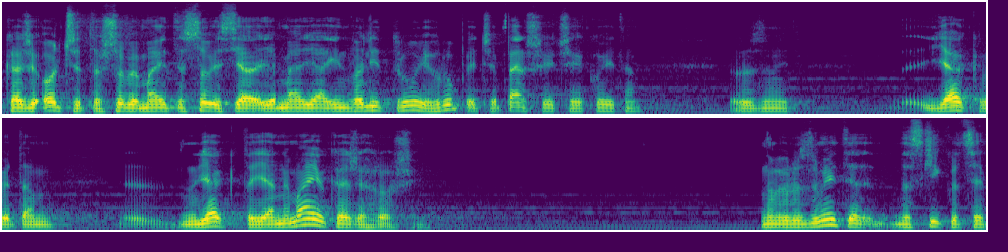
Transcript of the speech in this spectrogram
каже, отче, то що ви маєте совість? Я, я, я інвалід другої групи, чи першої, чи якої там. Розумієте? Як ви там? Ну як то я не маю, каже, грошей. Ну ви розумієте, наскільки це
